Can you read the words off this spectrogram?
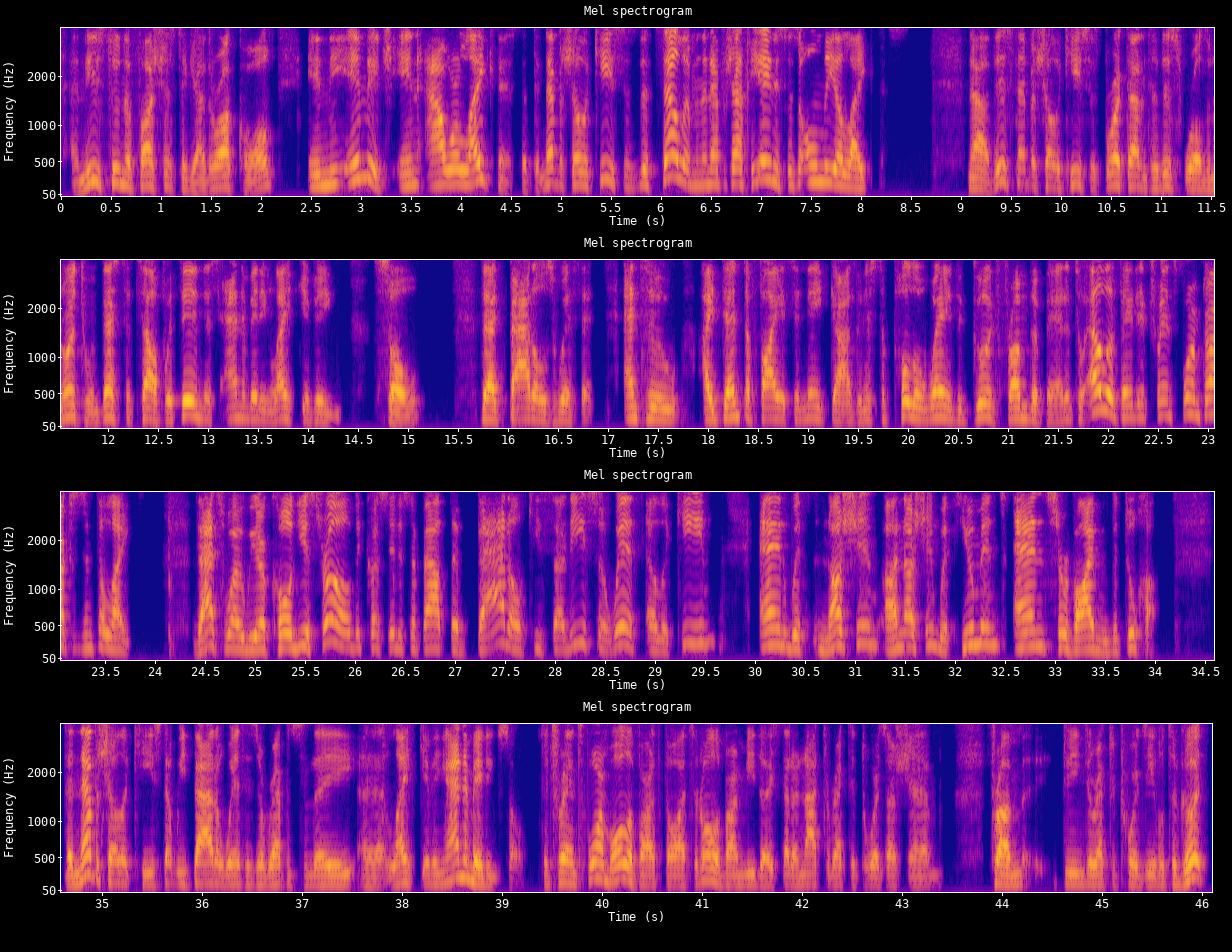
And these two nefashas together are called in the image, in our likeness. That the nefesh is the tzelim, and the nefesh is only a likeness. Now, this nefesh is brought down into this world in order to invest itself within this animating, life-giving soul that battles with it, and to identify its innate godliness, to pull away the good from the bad, and to elevate and transform darkness into light. That's why we are called Yisrael, because it is about the battle, Kisarisa, with Elohim and with Nashim, Anashim, with humans, and surviving Betucha. The Nefesh Elokis that we battle with is a reference to the uh, life-giving, animating soul to transform all of our thoughts and all of our midas that are not directed towards Hashem from being directed towards evil to good.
